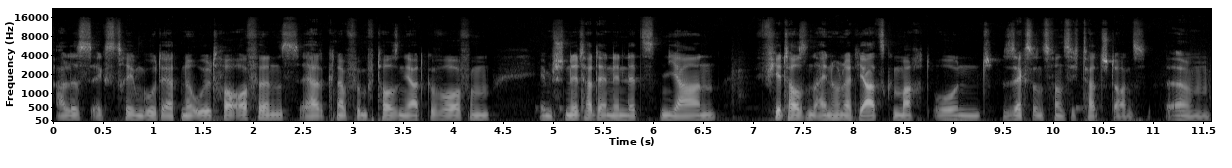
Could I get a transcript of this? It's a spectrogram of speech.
alles extrem gut. Er hat eine Ultra-Offense, er hat knapp 5000 Yard geworfen. Im Schnitt hat er in den letzten Jahren 4100 Yards gemacht und 26 Touchdowns. Ähm,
